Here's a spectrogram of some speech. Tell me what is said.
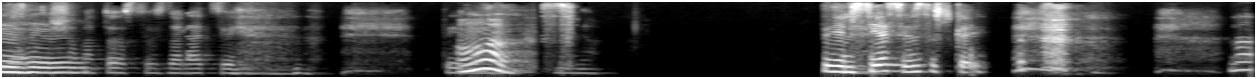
bet mhm. šiuo metu esu izolacijai. tai, o, ne. tai ilsiesi visiškai. Na,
